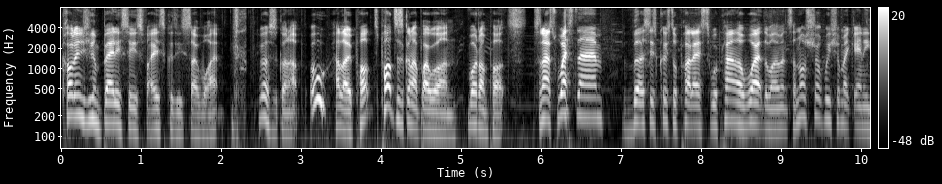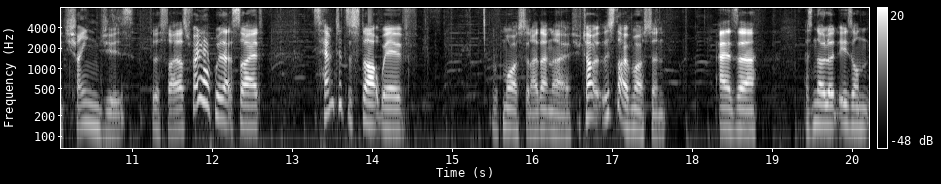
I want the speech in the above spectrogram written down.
Collins, you can barely see his face because he's so white. Who else has gone up? Oh, hello, Potts. Potts has gone up by one. Well done, Potts. So that's West Ham versus Crystal Palace. We're playing away at the moment, so I'm not sure if we should make any changes to the side. I was very happy with that side. Tempted to start with with Morrison. I don't know. Should let's start with Morrison, as uh, as Nolan is on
